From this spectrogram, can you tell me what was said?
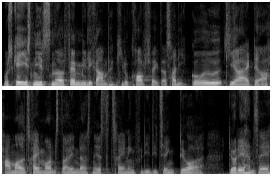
måske i snit sådan noget 5 mg per kilo kropsvægt, og så har de gået ud direkte og hamret tre monster inden deres næste træning, fordi de tænkte, det var det, var det han sagde.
